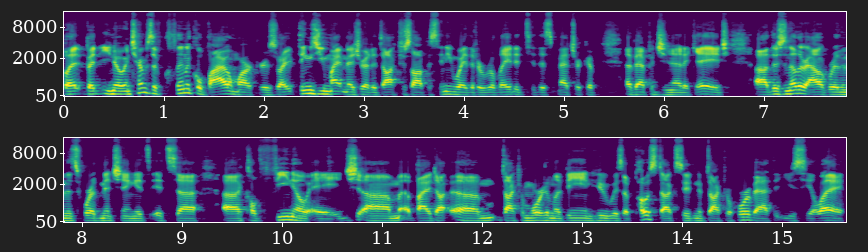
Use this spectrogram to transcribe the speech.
but but you know in terms of clinical biomarkers, right, things you might measure at a doctor's office anyway that are related to this metric of, of epigenetic age. Uh, there's another algorithm that's worth mentioning. It's it's uh, uh, called PhenoAge um, by um, Dr. Morgan Levine, who was a postdoc student of Dr. Horvath at UCLA,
